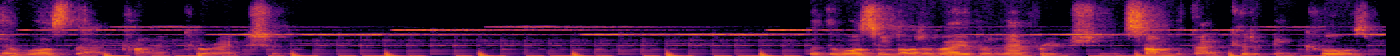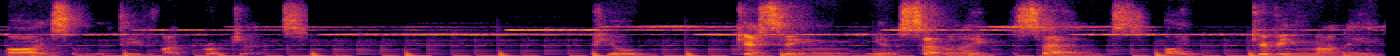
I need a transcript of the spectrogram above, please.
there was that kind of correction. But there was a lot of over leverage, and some of that could have been caused by some of the DeFi projects. If you're getting, you know, seven, eight percent by giving money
